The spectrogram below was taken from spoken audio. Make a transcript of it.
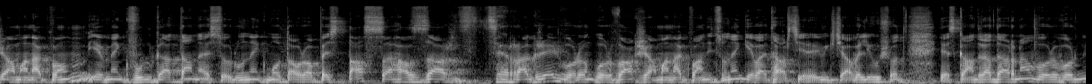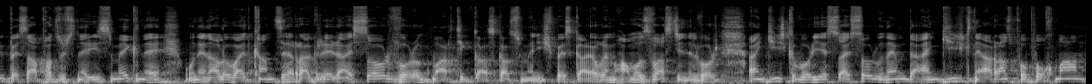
ժամանակվում եւ մենք վուլգատան այսօր ունենք մոտավորապես 10000 ձեռագրեր, որոնք որ վաղ ժամանակվանից ունենք եւ այդ հարցը երևի մի քիչ ավելի ուշոտ ես կանդրադառնամ, որը որ նույնպես ապացույցներից մեկն է ունենալով այդքան ձեռագրեր այսօր, որոնք մարդիկ կասկածում են ինչպես կարող եմ համոզված լինել, որ այն գիրքը, որ ես այսօր ունեմ, դա այն գիրքն է առանց փոփոխման,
